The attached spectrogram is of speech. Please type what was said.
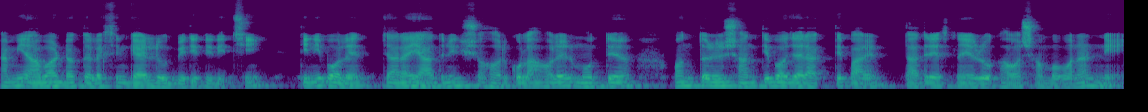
আমি আবার ডক্টর লেক্সিন ক্যারেলের উদ্বৃত্তি দিচ্ছি। তিনি বলেন, যারা এই আধুনিক শহর কোলাহলের মধ্যে অন্তরের শান্তি বজায় রাখতে পারেন, তাদের স্নায়ু রোগ হওয়ার সম্ভাবনা নেই।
